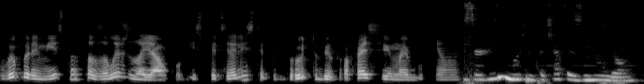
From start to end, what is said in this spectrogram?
вибери місто та залиш заявку, і спеціалісти підберуть тобі професію майбутнього. Взагалі можна почати з нульом.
